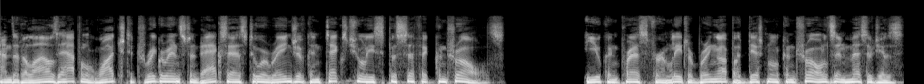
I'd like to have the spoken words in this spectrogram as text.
and that allows Apple Watch to trigger instant access to a range of contextually specific controls. You can press firmly to bring up additional controls and messages,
